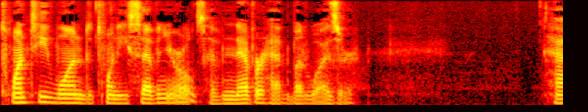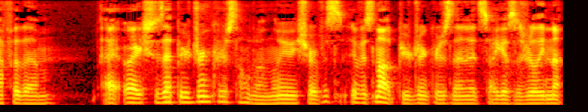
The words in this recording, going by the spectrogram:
21 to 27 year olds have never had Budweiser. Half of them. I, actually, is that beer drinkers? Hold on, let me make sure. If it's if it's not beer drinkers, then it's I guess it's really not.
